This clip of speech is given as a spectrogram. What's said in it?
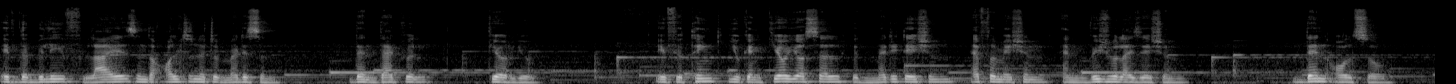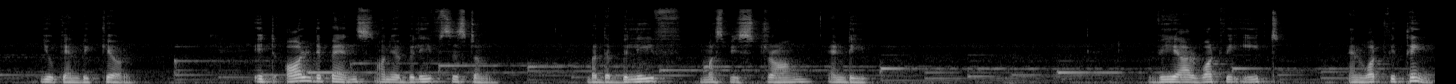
If the belief lies in the alternative medicine, then that will cure you. If you think you can cure yourself with meditation, affirmation, and visualization, then also you can be cured. It all depends on your belief system, but the belief must be strong and deep. We are what we eat and what we think.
